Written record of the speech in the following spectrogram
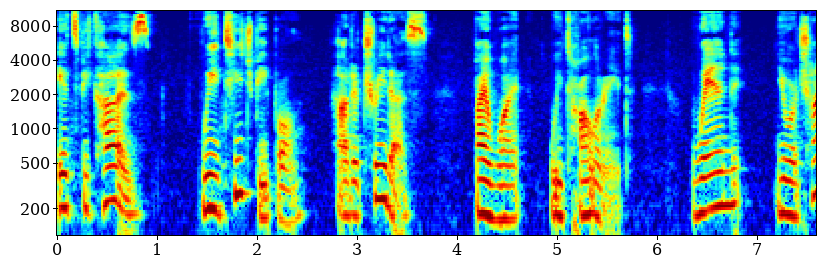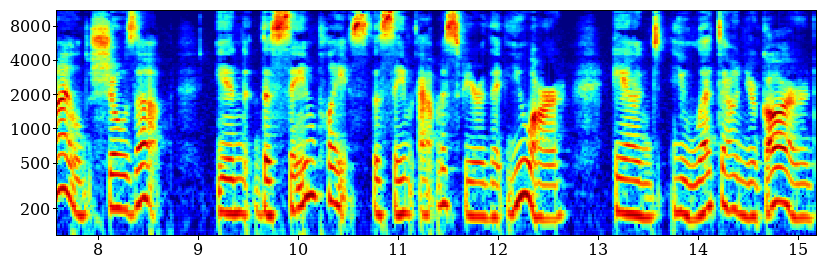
It's because we teach people how to treat us by what we tolerate. When your child shows up in the same place, the same atmosphere that you are, and you let down your guard,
